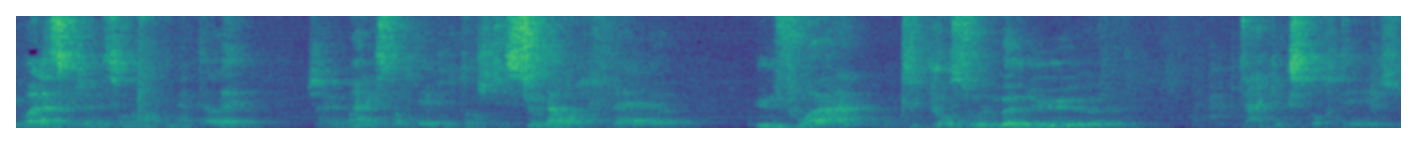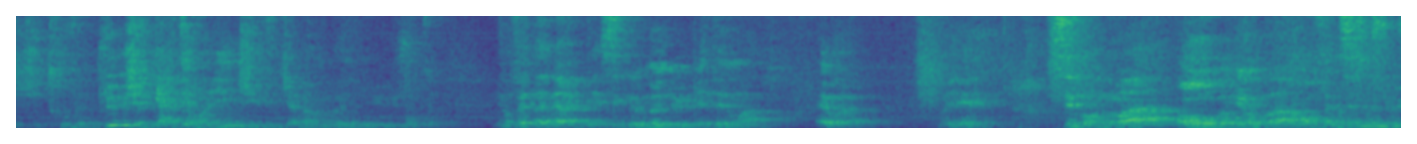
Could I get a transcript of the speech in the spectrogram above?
Et voilà ce que j'avais sur mon ordinateur. J'avais pas à l'exporter. Pourtant, j'étais sûr d'avoir fait euh, une fois, en cliquant sur le menu, euh, tac, exporter. Je ne trouvais plus. J'ai regardé en ligne, j'ai vu qu'il y avait un menu. Et en fait, la vérité, c'est que le menu était noir. Et voilà. Vous voyez? C'est bon noir, en haut et en bas. En fait, c'est le menu.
